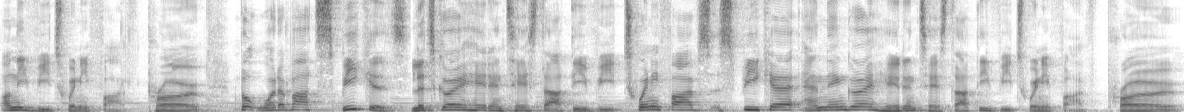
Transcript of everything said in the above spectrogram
on the V25 Pro. But what about speakers? Let's go ahead and test out the V25's speaker and then go ahead and test out the V25 Pro.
